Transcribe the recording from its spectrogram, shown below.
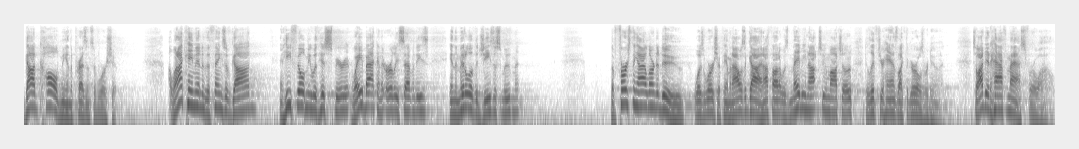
God called me in the presence of worship. When I came into the things of God, and He filled me with His Spirit way back in the early 70s, in the middle of the Jesus movement, the first thing I learned to do was worship Him. And I was a guy, and I thought it was maybe not too macho to lift your hands like the girls were doing. So I did half mass for a while.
